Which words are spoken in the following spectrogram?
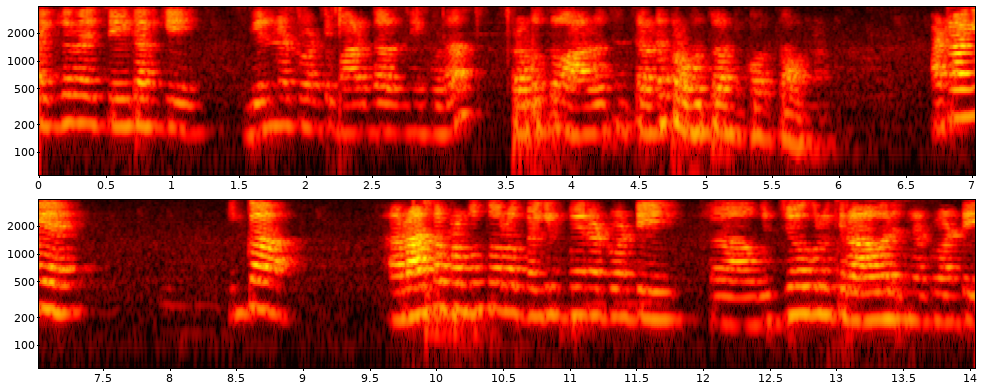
రెగ్యులరైజ్ చేయడానికి వీళ్ళినటువంటి మార్గాలని కూడా ప్రభుత్వం ఆలోచించాలని ప్రభుత్వాన్ని కోరుతా ఉన్నాను అట్లాగే ఇంకా ఆ రాష్ట్ర ప్రభుత్వంలో మిగిలిపోయినటువంటి ఉద్యోగులకి రావాల్సినటువంటి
